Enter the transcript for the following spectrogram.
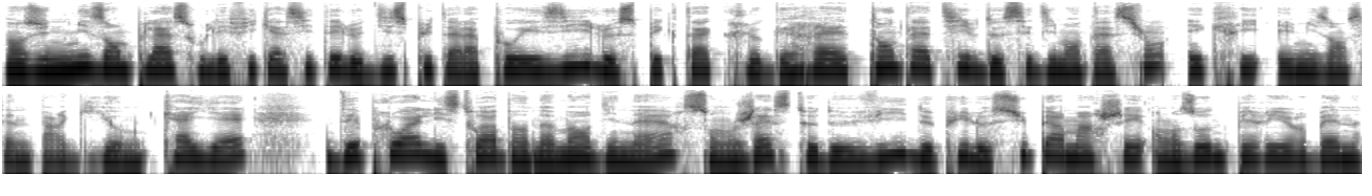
Dans une mise en place où l'efficacité le dispute à la poésie, le spectacle grès Tentative de sédimentation, écrit et mis en scène par Guillaume Caillet, déploie l'histoire d'un homme ordinaire, son geste de vie depuis le supermarché en zone périurbaine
